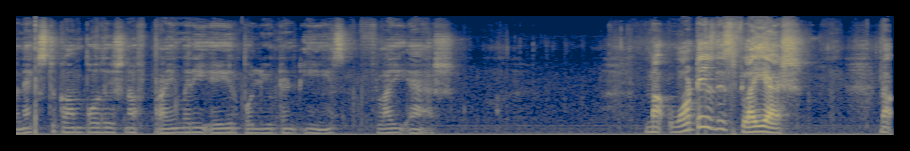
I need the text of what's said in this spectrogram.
The next composition of primary air pollutant is fly ash. Now what is this fly ash? Now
